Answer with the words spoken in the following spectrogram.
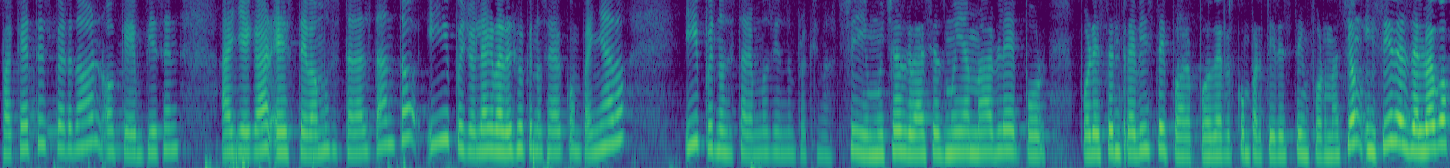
paquetes, perdón, o que empiecen a llegar, este, vamos a estar al tanto y pues yo le agradezco que nos haya acompañado y pues nos estaremos viendo en próximas. Sí, muchas gracias, muy amable por, por esta entrevista y por poder compartir esta información. Y sí, desde luego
